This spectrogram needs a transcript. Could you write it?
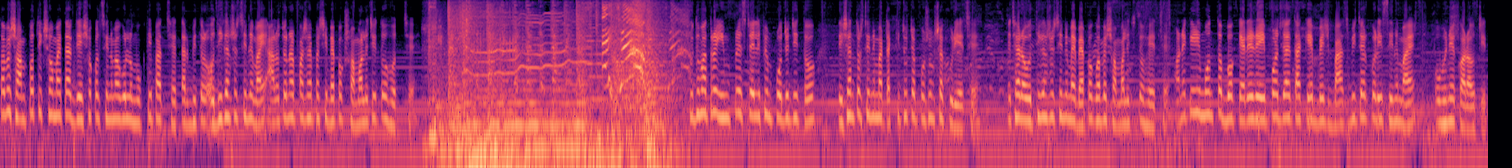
তবে সাম্প্রতিক সময় তার যে সকল সিনেমাগুলো মুক্তি পাচ্ছে তার ভিতর অধিকাংশ সিনেমাই আলোচনার পাশাপাশি ব্যাপক সমালোচিত হচ্ছে। শুধুমাত্র ইমপ্রেস টেলিফিল্ম প্রযোজিত দেশান্তর সিনেমাটা কিছুটা প্রশংসা কুড়িয়েছে। এছাড়া অধিকাংশ সিনেমায় ব্যাপকভাবে সমালোচিত হয়েছে। অনেকেরই মন্তব্য ক্যারিয়ারে এই পর্যায়ে তাকে বেশ বাস বিচার করে সিনেমায় অভিনয় করা উচিত।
